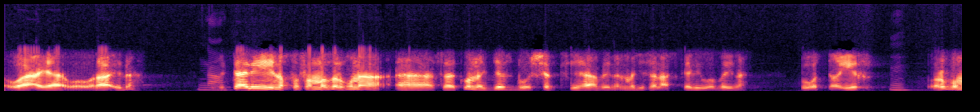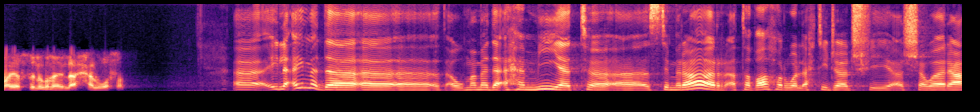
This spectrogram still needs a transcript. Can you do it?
واعية ورائدة نعم. بالتالي نقطة النظر هنا آه، سيكون الجذب والشد فيها بين المجلس العسكري وبين قوى التغيير. وربما يصلون إلى حل وسط. آه، إلى أي مدى آه، أو ما مدى أهمية استمرار التظاهر والاحتجاج في الشوارع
